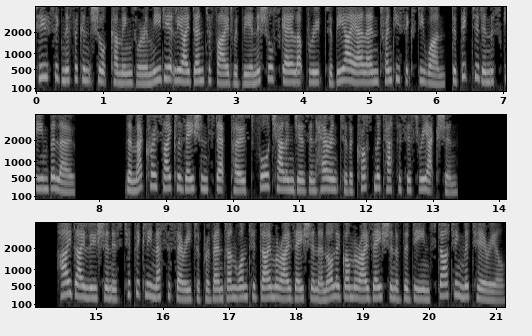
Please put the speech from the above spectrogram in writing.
Two significant shortcomings were immediately identified with the initial scale-up route to BILN 2061, depicted in the scheme below. The macrocyclization step posed four challenges inherent to the cross-metathesis reaction. High dilution is typically necessary to prevent unwanted dimerization and oligomerization of the diene starting material.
